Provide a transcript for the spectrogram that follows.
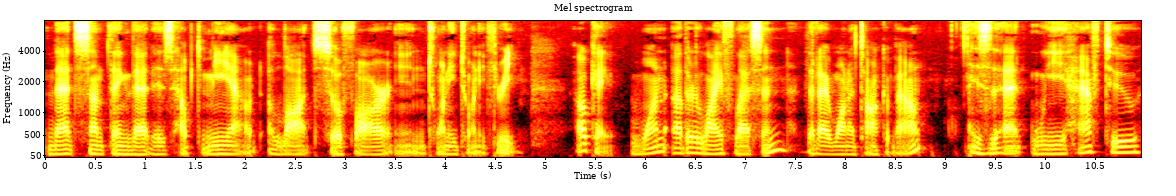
that's something that has helped me out a lot so far in 2023. Okay, one other life lesson that I want to talk about is that we have to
